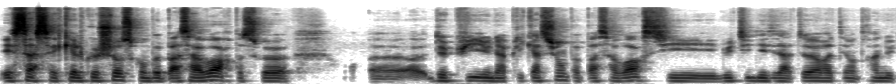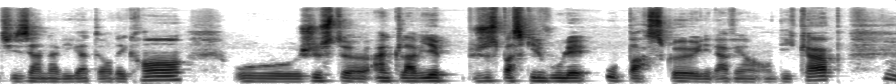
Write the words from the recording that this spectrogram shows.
Et ça, c'est quelque chose qu'on ne peut pas savoir parce que euh, depuis une application, on ne peut pas savoir si l'utilisateur était en train d'utiliser un navigateur d'écran ou juste un clavier juste parce qu'il voulait ou parce qu'il avait un handicap. Mmh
